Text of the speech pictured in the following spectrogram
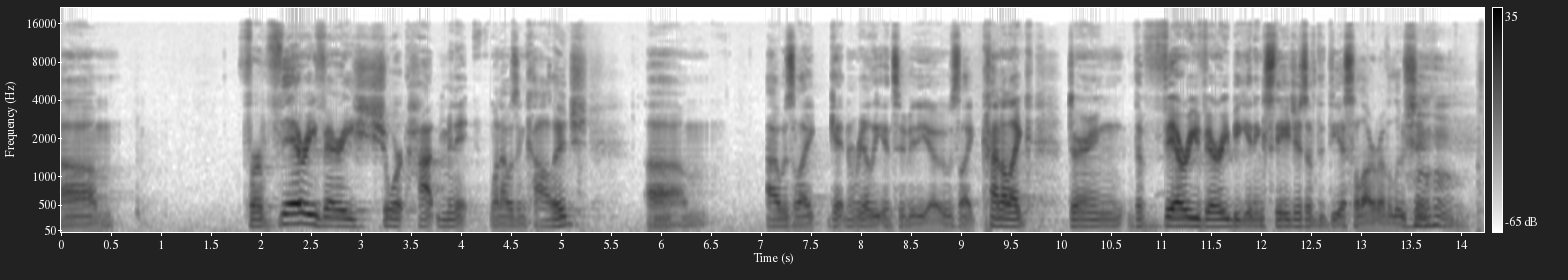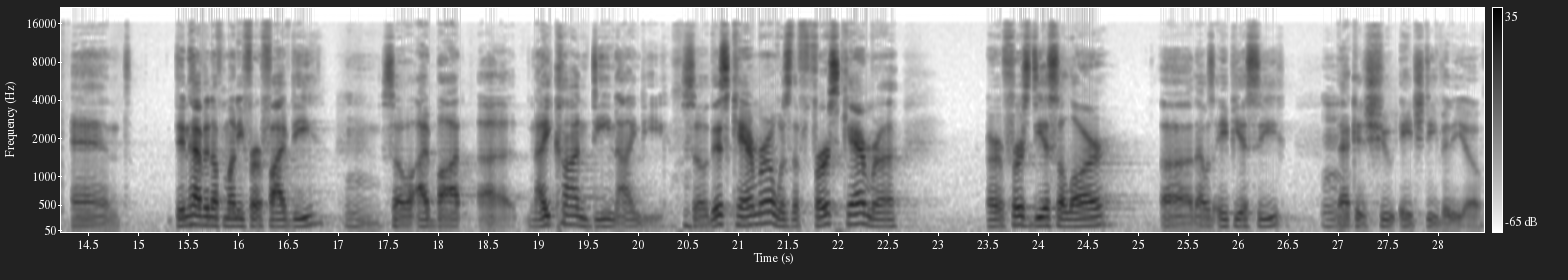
Um, for a very, very short, hot minute when I was in college, um, I was like getting really into video. It was like kind of like during the very, very beginning stages of the DSLR revolution, and didn't have enough money for a 5D. So I bought a Nikon D90. So this camera was the first camera or first DSLR uh, that was APS-C that could shoot HD video.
